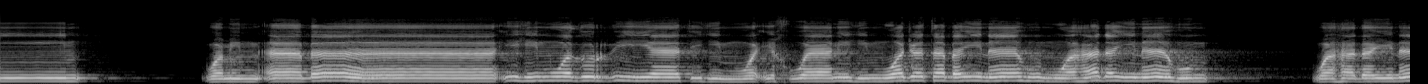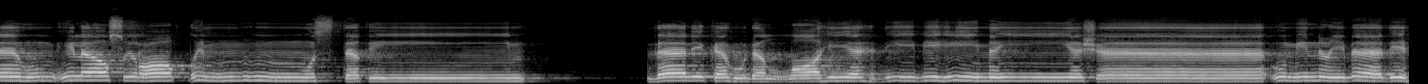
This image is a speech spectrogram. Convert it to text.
ومن آبائهم وذرياتهم وإخوانهم وجتبيناهم وهديناهم وهديناهم إلى صراط مستقيم. ذلك هدى الله يهدي به من يشاء من عباده.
